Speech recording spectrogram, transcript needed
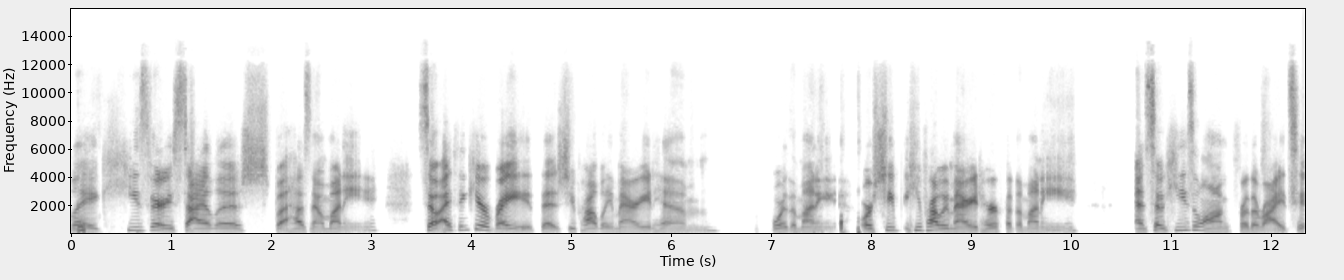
like he's very stylish but has no money. So I think you're right that she probably married him for the money, or she he probably married her for the money. And so he's along for the ride too.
